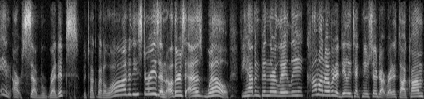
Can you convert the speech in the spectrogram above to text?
in our subreddit. We talk about a lot of these stories and others as well. If you haven't been there lately, come on over to dailytechnewsshow.reddit.com,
